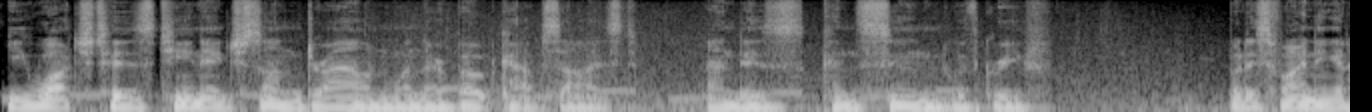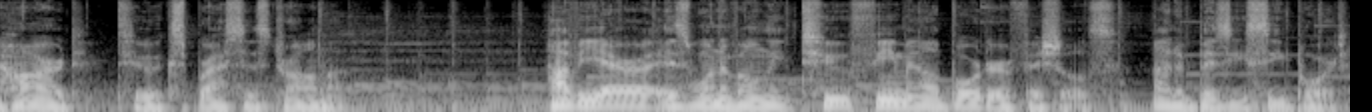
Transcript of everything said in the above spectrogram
He watched his teenage son drown when their boat capsized and is consumed with grief, but is finding it hard to express his trauma. Javiera is one of only two female border officials at a busy seaport.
